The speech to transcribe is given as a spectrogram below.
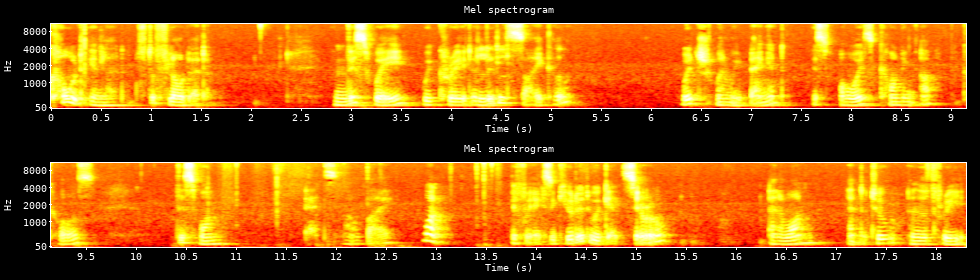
cold inlet of the float atom. In this way we create a little cycle which when we bang it is always counting up because this one now by 1. If we execute it, we get 0 and a 1 and a 2 and a 3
